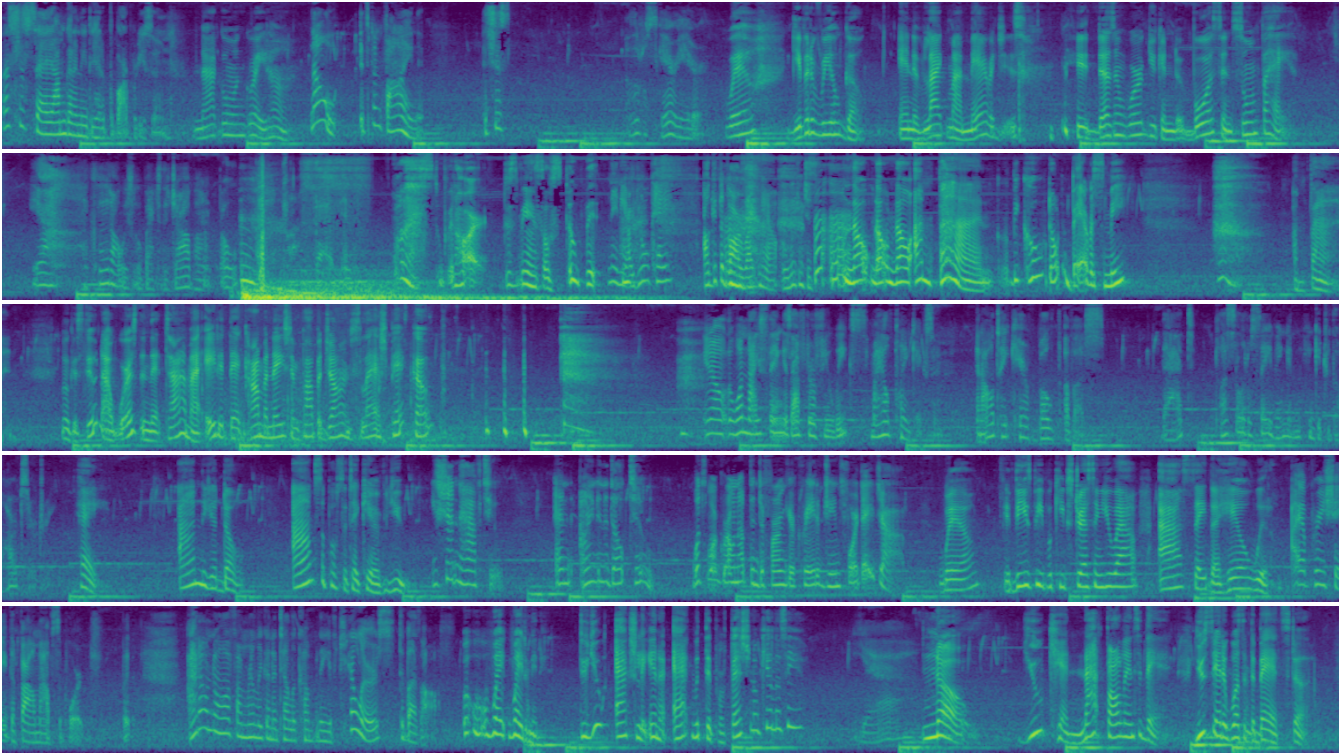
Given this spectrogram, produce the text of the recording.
Let's just say I'm gonna need to hit up the bar pretty soon. Not going great, huh? No, it's been fine. It's just. a little scary here. Well, give it a real go. And if, like my marriages, it doesn't work, you can divorce and sue 'em for half. Yeah, I could always go back to the job hunt. Oh, Mm. that. And Ugh, stupid heart. Just being so stupid. Nanny, are you okay? I'll get the guard right now, and we can just. Mm-mm, no, no, no. I'm fine. Girl, be cool. Don't embarrass me. I'm fine. Look, it's still not worse than that time I ate at that combination Papa John slash Petco. You know, the one nice thing is after a few weeks, my health plan kicks in, and I'll take care of both of us. That, plus a little saving, and we can get you the heart surgery. Hey, I'm the adult. I'm supposed to take care of you. You shouldn't have to. And I'm an adult too. What's more grown up than deferring your creative dreams for a day job? Well, if these people keep stressing you out, I say the hell with them. I appreciate the foul mouth support, but I don't know if I'm really gonna tell a company of killers to buzz off. Wait, wait a minute. Do you actually interact with the professional killers here? Yeah. No. You cannot fall into that. You said it wasn't the bad stuff.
